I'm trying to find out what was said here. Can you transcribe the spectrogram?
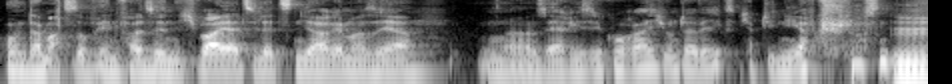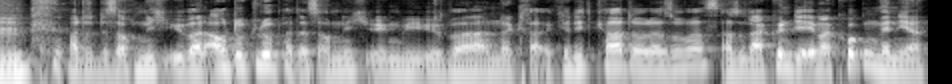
Und da macht es auf jeden Fall Sinn. Ich war jetzt die letzten Jahre immer sehr, äh, sehr risikoreich unterwegs. Ich habe die nie abgeschlossen. mhm. Hatte das auch nicht über einen Autoclub, hatte das auch nicht irgendwie über eine Kreditkarte oder sowas. Also da könnt ihr immer gucken, wenn ihr,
